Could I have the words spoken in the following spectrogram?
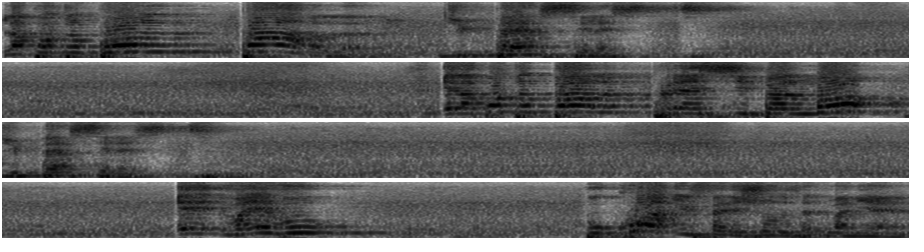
L'apôtre Paul parle du Père céleste. Et l'apôtre parle principalement du Père céleste. Et voyez-vous, pourquoi il fait les choses de cette manière?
